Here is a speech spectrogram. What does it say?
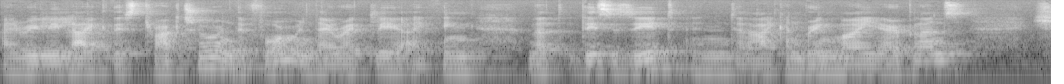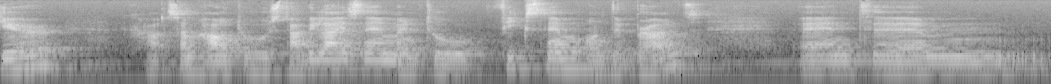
I really like the structure and the form and directly I think that this is it and I can bring my air plants here somehow to stabilize them and to fix them on the branch and um,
